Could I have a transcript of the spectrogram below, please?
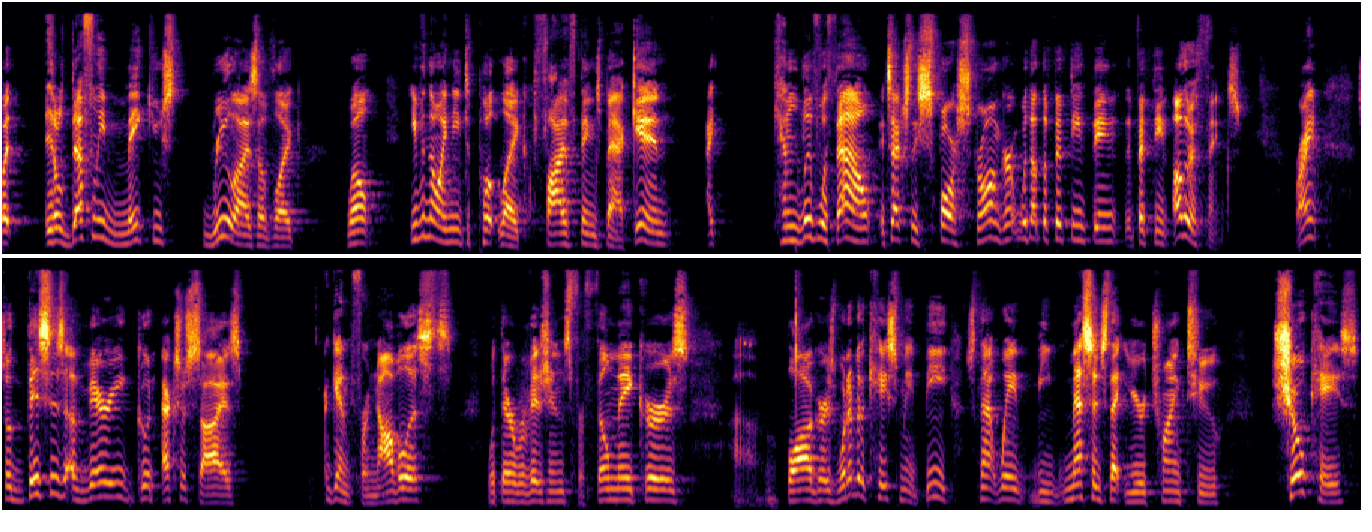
but it'll definitely make you realize of like, well, even though I need to put like five things back in, I can live without. It's actually far stronger without the 15 thing, 15 other things, right? So this is a very good exercise, again, for novelists with their revisions, for filmmakers, uh, bloggers, whatever the case may be. So that way the message that you're trying to showcase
